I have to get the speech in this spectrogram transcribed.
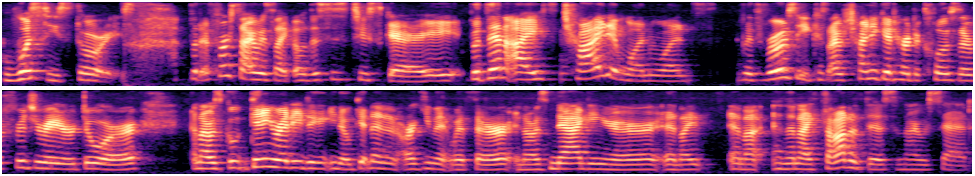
wussy stories. But at first I was like, oh, this is too scary. But then I tried it one once with Rosie because I was trying to get her to close the refrigerator door, and I was go- getting ready to, you know, get in an argument with her, and I was nagging her, and I and I and then I thought of this, and I said,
